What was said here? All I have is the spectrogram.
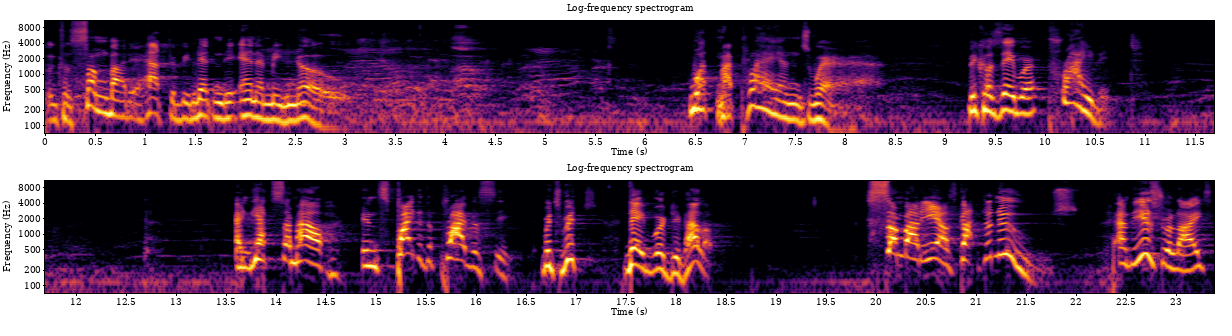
because somebody had to be letting the enemy know what my plans were because they were private. And yet, somehow, in spite of the privacy with which they were developed, somebody else got the news. And the Israelites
